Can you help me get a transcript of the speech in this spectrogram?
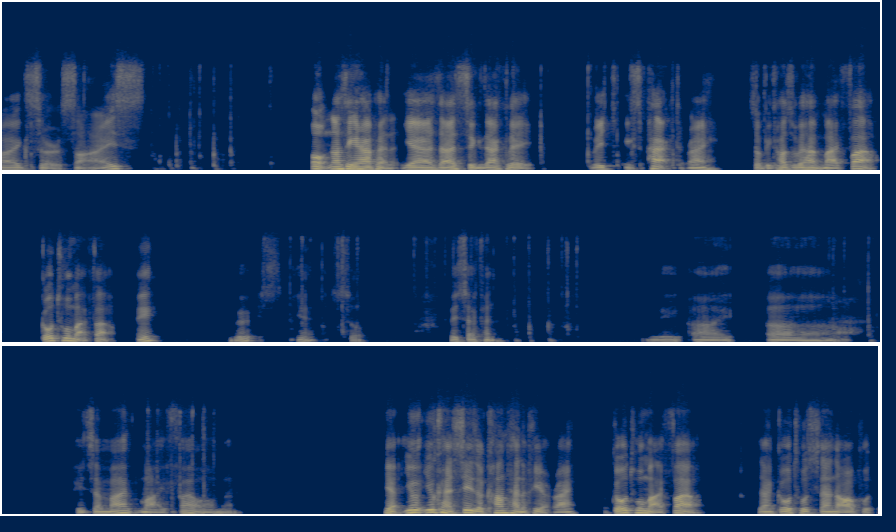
exercise. Oh, nothing happened. Yeah, that's exactly we expect, right? So because we have my file, go to my file. Eh? Where is yeah? So wait a second. We I uh it's a my my file or my yeah, you, you can see the content here, right? Go to my file, then go to send output.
